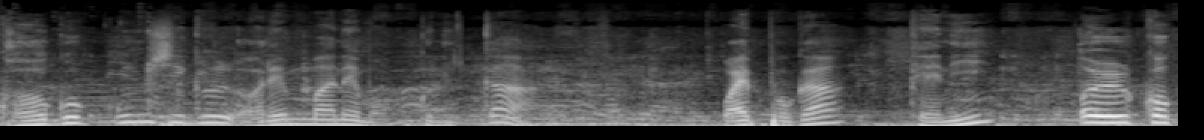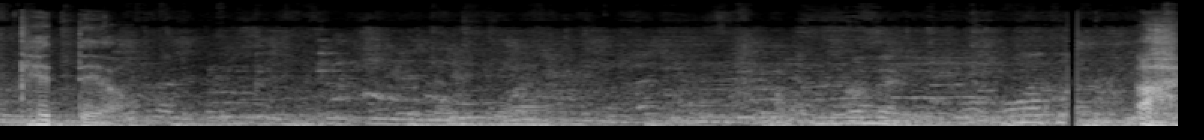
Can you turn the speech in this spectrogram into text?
거국 음식을 오랜만에 먹으니까 와이프가 괜히 얼컥했대요. 아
